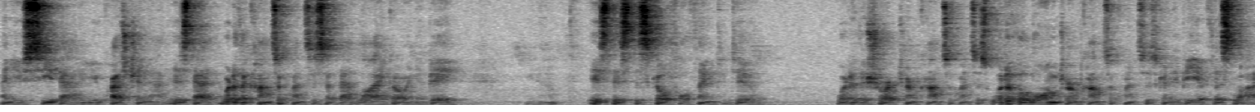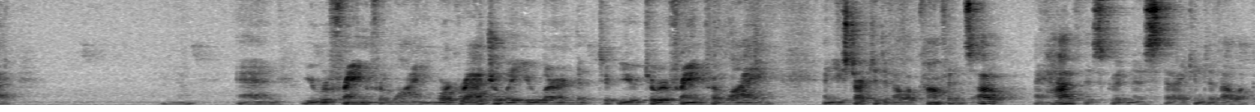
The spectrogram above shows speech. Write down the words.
And you see that and you question that. Is that, what are the consequences of that lie going to be? Is this the skillful thing to do? What are the short term consequences? What are the long term consequences going to be of this lie? You know? And you refrain from lying, or gradually you learn to, you, to refrain from lying, and you start to develop confidence. Oh, I have this goodness that I can develop.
